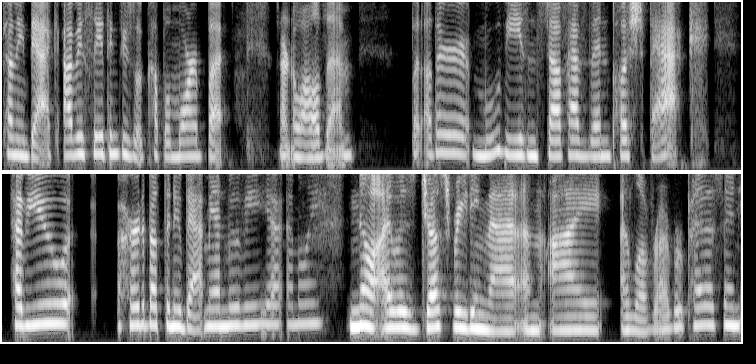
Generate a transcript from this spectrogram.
coming back. Obviously, I think there's a couple more, but I don't know all of them. But other movies and stuff have been pushed back. Have you heard about the new Batman movie yet, Emily? No, I was just reading that and I I love Robert Pattinson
